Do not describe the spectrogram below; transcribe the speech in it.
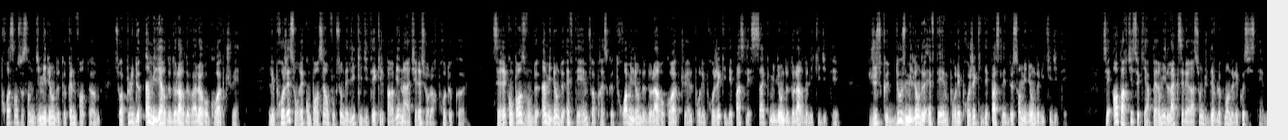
370 millions de tokens Phantom, soit plus de 1 milliard de dollars de valeur au cours actuel. Les projets sont récompensés en fonction des liquidités qu'ils parviennent à attirer sur leur protocole. Ces récompenses vont de 1 million de FTM, soit presque 3 millions de dollars au cours actuel pour les projets qui dépassent les 5 millions de dollars de liquidités, jusque 12 millions de FTM pour les projets qui dépassent les 200 millions de liquidités. C'est en partie ce qui a permis l'accélération du développement de l'écosystème.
